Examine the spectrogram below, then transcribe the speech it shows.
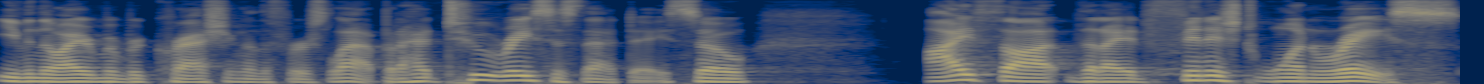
even though I remembered crashing on the first lap. But I had two races that day, so I thought that I had finished one race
